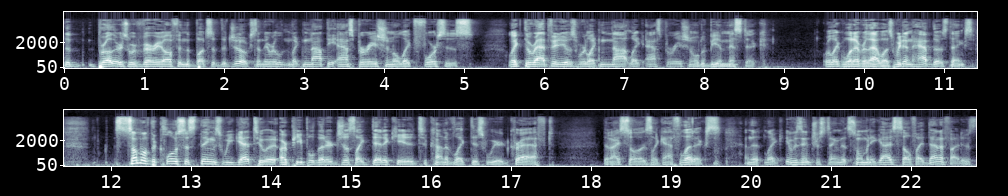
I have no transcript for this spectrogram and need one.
the brothers were very often the butts of the jokes, and they were like not the aspirational like forces. Like the rap videos were like not like aspirational to be a mystic, or like whatever that was. We didn't have those things. Some of the closest things we get to it are people that are just like dedicated to kind of like this weird craft that I saw as like athletics, and that like it was interesting that so many guys self-identified. It was,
